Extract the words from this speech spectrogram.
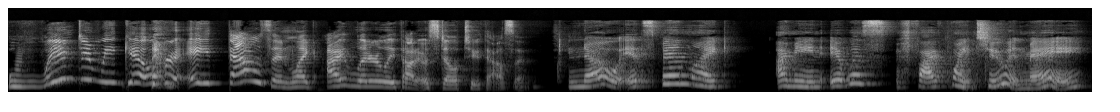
When did we get over eight thousand? Like, I literally thought it was still two thousand. No, it's been like, I mean, it was 5.2 in May,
